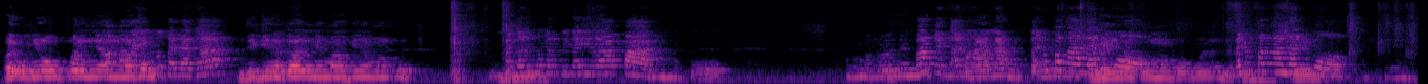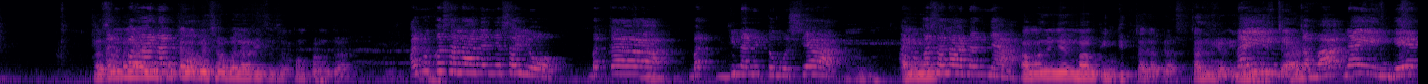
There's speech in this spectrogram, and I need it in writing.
Ay, huwag niyo upuin yan, madam. Papatayin mo talaga. Hindi ginagalang yung mga ginaman ko. Tagal mo nang pinahirapan. opo, Bakit? Ano, Pangalan. ano pangalan mo? na pong magkukulan na. Anong pangalan mo? Nasa Anong malayo po mo? talaga siya, wala rito sa Pampanga. Anong kasalanan niya sa'yo? Ba't ka, ba't ginanito mo siya? Ang, Anong kasalanan niya? ang ano niyan, ma'am, inggit talaga. Tanong nyo, inainggit Naiingit ka? ka ba? Naiingit?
